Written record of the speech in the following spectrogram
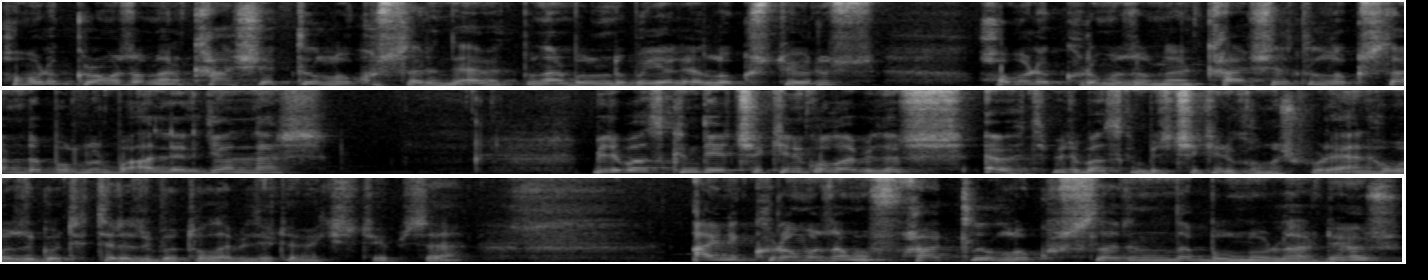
Homolog kromozomların karşılıklı lokuslarında, evet bunlar bulunduğu bu yerlere lokus diyoruz. Homolog kromozomların karşılıklı lokuslarında bulunur bu allel Biri baskın diye çekinik olabilir. Evet biri baskın biri çekinik olmuş buraya. Yani homozigot heterozigot olabilir demek istiyor bize. Aynı kromozomun farklı lokuslarında bulunurlar diyor.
